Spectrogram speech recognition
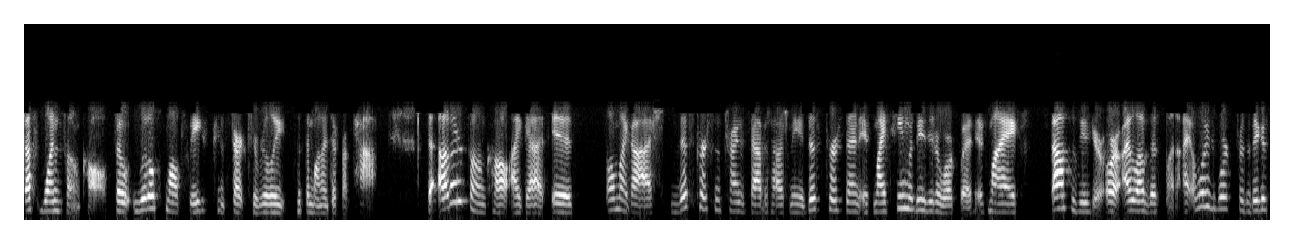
that's one phone call. So little small tweaks can start to really put them on a different path. The other phone call I get is, oh my gosh, this person's trying to sabotage me. This person, if my team was easy to work with, if my spouse was easier, or I love this one. I always work for the biggest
